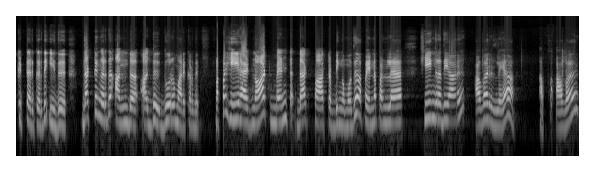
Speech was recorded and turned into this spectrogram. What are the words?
கிட்ட இருக்கிறது இது. தட்டுங்கிறது அந்த அது தூரமா இருக்கிறது. அப்ப he had not meant that part அப்படிங்கும் போது அப்ப என்ன பண்ணல? ஹீங்கிறது யாரு? அவர் இல்லையா? அப்ப அவர்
